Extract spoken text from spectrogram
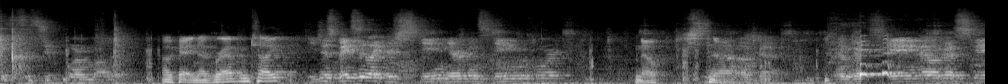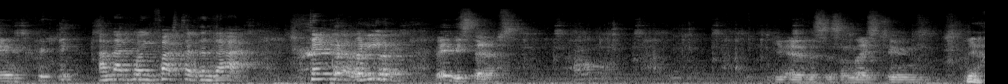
this is your poor mother. okay, now grab him tight. You just basically like you're skiing. You ever been skiing before? No. No. Okay. Don't go skiing. Don't go skiing. I'm not going faster than that. Take it or leave it. Baby steps. You edit this to some nice tunes, Yeah.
